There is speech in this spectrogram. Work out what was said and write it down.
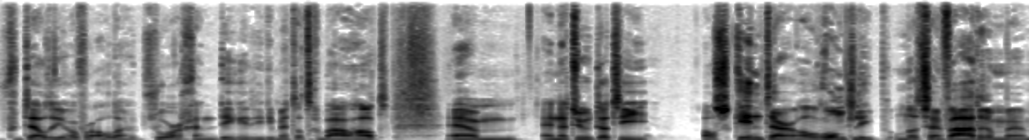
vertelde hij over alle zorgen en dingen die hij met dat gebouw had. Ehm, en natuurlijk dat hij als kind daar al rondliep, omdat zijn vader hem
